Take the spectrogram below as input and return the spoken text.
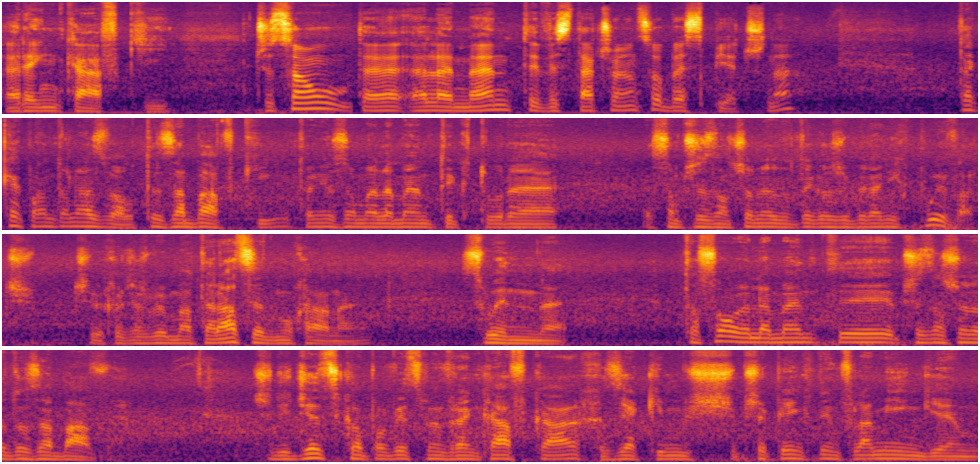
rękawki. Czy są te elementy wystarczająco bezpieczne? Tak jak Pan to nazwał, te zabawki to nie są elementy, które są przeznaczone do tego, żeby na nich pływać, czy chociażby materace dmuchane, słynne. To są elementy przeznaczone do zabawy. Czyli dziecko powiedzmy w rękawkach z jakimś przepięknym flamingiem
